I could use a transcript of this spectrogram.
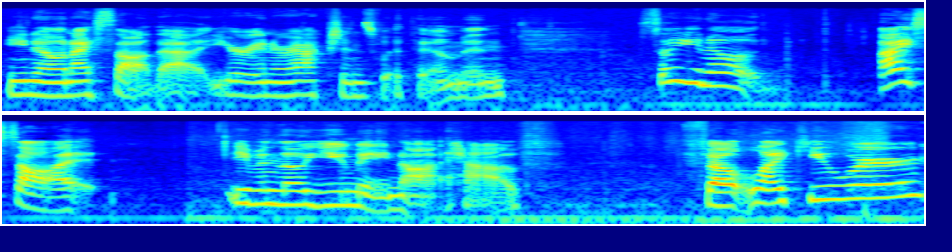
You know, and I saw that, your interactions with him and so you know, I saw it even though you may not have felt like you were.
